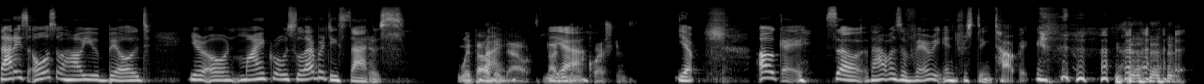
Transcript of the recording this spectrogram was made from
That is also how you build your own micro celebrity status. Without right. a doubt. Not yeah. even a question. Yep. Okay. So that was a very interesting topic.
